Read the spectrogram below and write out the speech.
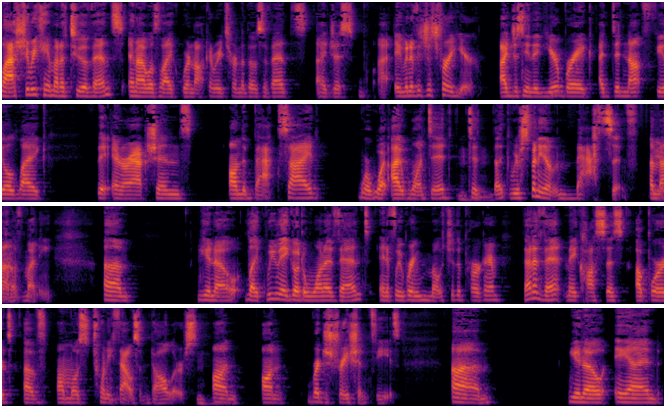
last year we came out of two events and i was like we're not going to return to those events i just even if it's just for a year i just need a year break i did not feel like the interactions on the backside were what i wanted to Mhm. like we were spending a massive amount Yeah. of money um you know like we may go to one event and if we bring most of the program that event may cost us upwards of almost $20000 Mhm. on on registration fees um you know and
